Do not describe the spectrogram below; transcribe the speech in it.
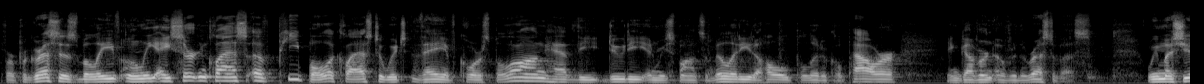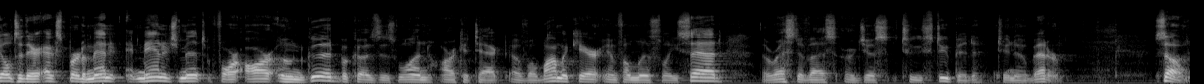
For progressives believe only a certain class of people, a class to which they, of course, belong, have the duty and responsibility to hold political power and govern over the rest of us. We must yield to their expert man- management for our own good because, as one architect of Obamacare infamously said, the rest of us are just too stupid to know better. So,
